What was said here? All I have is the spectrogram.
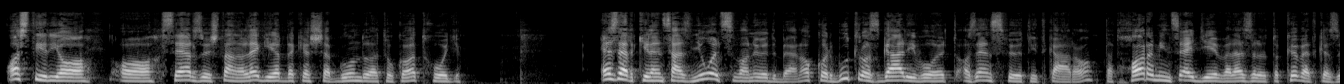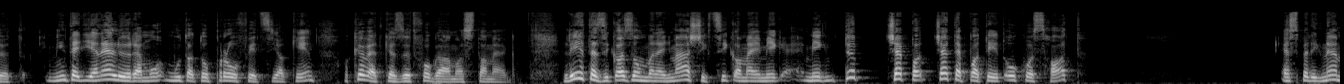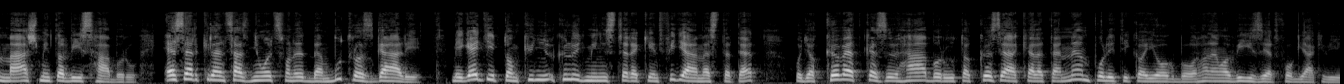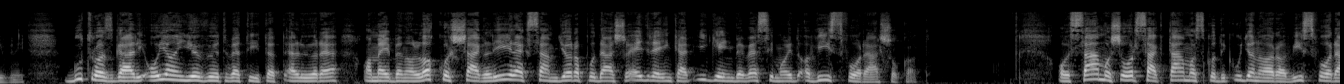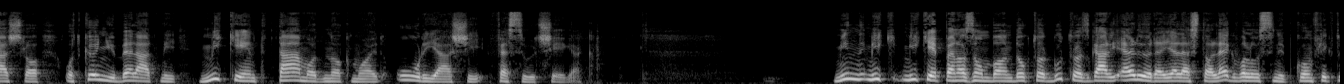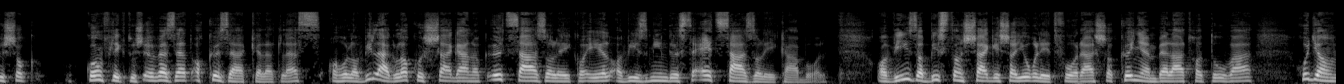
Azt írja a szerző, és talán a legérdekesebb gondolatokat, hogy 1985-ben, akkor Butros Gáli volt az ENSZ főtitkára, tehát 31 évvel ezelőtt a következőt, mint egy ilyen előre mutató proféciaként a következőt fogalmazta meg. Létezik azonban egy másik cikk, amely még, még több csetepatét okozhat, ez pedig nem más, mint a vízháború. 1985-ben Butros Gáli még Egyiptom külügyminisztereként figyelmeztetett, hogy a következő háborút a közel-keleten nem politikai okból, hanem a vízért fogják vívni. Butros Gáli olyan jövőt vetített előre, amelyben a lakosság lélekszám gyarapodása egyre inkább igénybe veszi majd a vízforrásokat ahol számos ország támaszkodik ugyanarra a vízforrásra, ott könnyű belátni, miként támadnak majd óriási feszültségek. Min, mik, miképpen azonban dr. Butros Gáli előre jelezte a legvalószínűbb konfliktusok, konfliktus övezet a közel-kelet lesz, ahol a világ lakosságának 5%-a él a víz mindössze 1%-ából. A víz a biztonság és a jólét forrása könnyen beláthatóvá, hogyan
